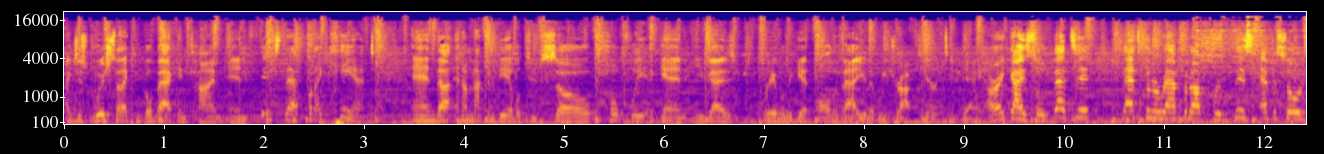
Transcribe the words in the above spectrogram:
I just wish that I can go back in time and fix that, but I can't. And uh, and I'm not going to be able to. So hopefully, again, you guys were able to get all the value that we dropped here today. All right, guys. So that's it. That's going to wrap it up for this episode.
